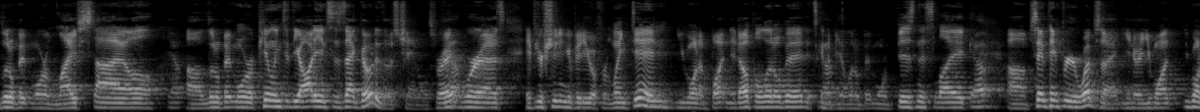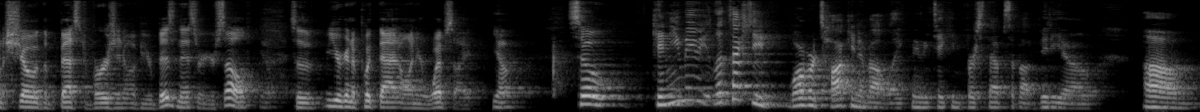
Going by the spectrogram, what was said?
a little bit more lifestyle, Yep. a little bit more appealing to the audiences that go to those channels, right? Yep. Whereas if you're shooting a video for LinkedIn, you want to button it up a little bit. It's going to Yep. be a little bit more business-like. Yep. Um, same thing for your website. You know, you want you want to show the best version of your business or yourself. So you're going to put that on your website. Yep. So can you maybe let's actually while we're talking about like maybe taking first steps about video, um,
